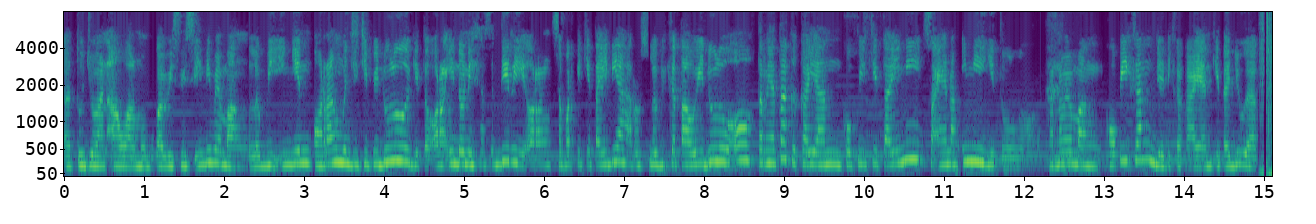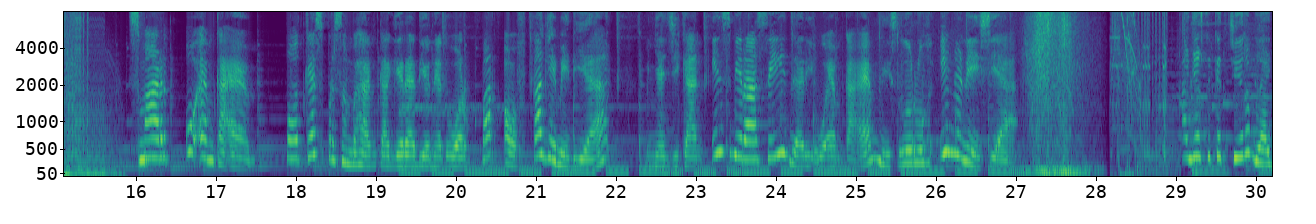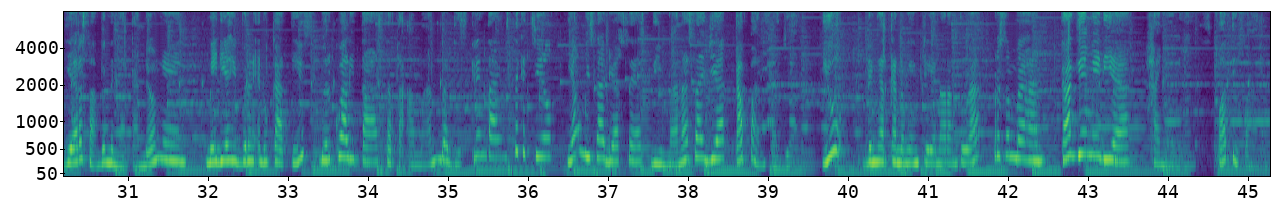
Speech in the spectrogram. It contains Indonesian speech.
uh, tujuan awal membuka bisnis ini memang lebih ingin orang mencicipi dulu gitu. Orang Indonesia sendiri, orang seperti kita ini harus lebih ketahui dulu, oh ternyata kekayaan kopi kita ini seenak ini gitu. Karena memang kopi kan jadi kekayaan kita juga. Smart UMKM Podcast persembahan KG Radio Network part of KG Media menyajikan inspirasi dari UMKM di seluruh Indonesia. Ajak si kecil belajar sambil dengarkan dongeng. Media hiburan edukatif, berkualitas, serta aman bagi screen time si kecil yang bisa diakses di mana saja, kapan saja. Yuk, dengarkan dongeng kalian orang tua, persembahan KG Media, hanya di Spotify.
